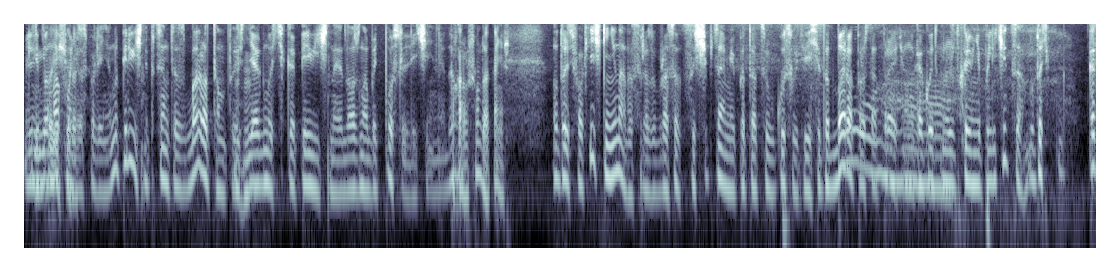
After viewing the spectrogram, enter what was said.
Либо на фоне раз. воспаления. Ну, первичный пациент с баротом, то есть угу. диагностика первичная должна быть после лечения. Да? По-хорошему, да, конечно. Ну, то есть фактически не надо сразу бросаться со щипцами и пытаться укусывать весь этот барот, просто отправить его на какой-то промежуток времени полечиться. Ну, то есть как,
